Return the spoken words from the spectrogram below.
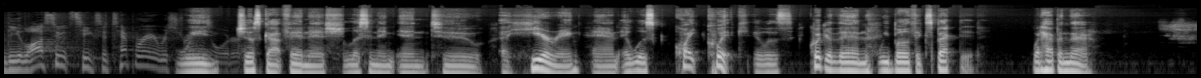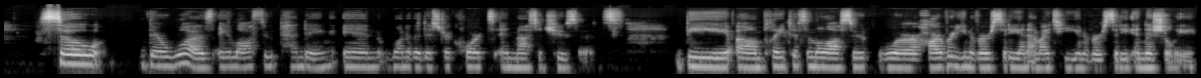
the lawsuit seeks a temporary restraining We order. just got finished listening into a hearing, and it was quite quick. It was quicker than we both expected. What happened there? So there was a lawsuit pending in one of the district courts in Massachusetts. The um, plaintiffs in the lawsuit were Harvard University and MIT University initially.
